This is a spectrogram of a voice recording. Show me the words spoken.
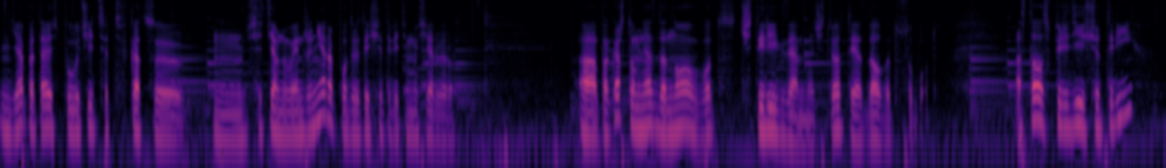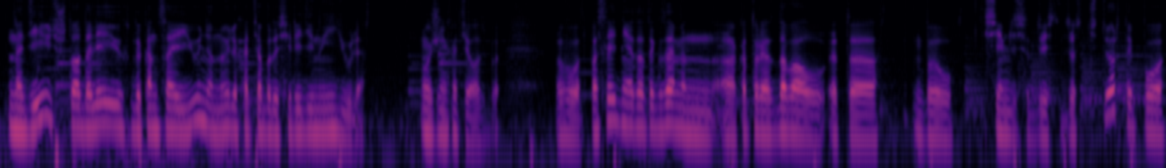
я пытаюсь получить сертификацию системного инженера по 2003 серверу. А пока что у меня сдано вот 4 экзамена, четвертый я сдал в эту субботу. Осталось впереди еще три. Надеюсь, что одолею их до конца июня, ну или хотя бы до середины июля. Очень хотелось бы. Вот. Последний этот экзамен, а, который я сдавал, это был 70-294 по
